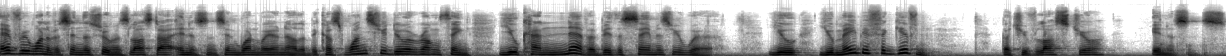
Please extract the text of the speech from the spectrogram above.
every one of us in this room has lost our innocence in one way or another because once you do a wrong thing, you can never be the same as you were. You, you may be forgiven, but you've lost your innocence.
